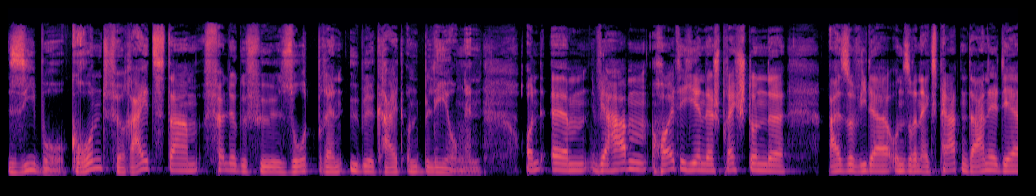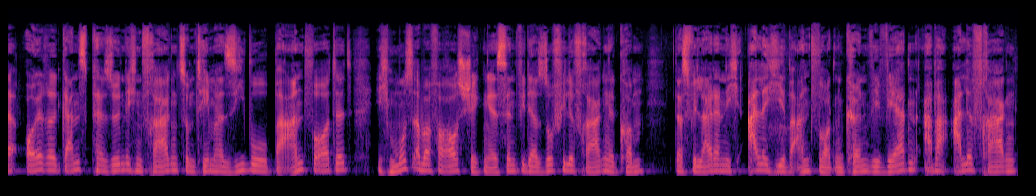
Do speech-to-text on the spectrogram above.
SIBO, Grund für Reizdarm, Völlegefühl, Sodbrennen, Übelkeit und Blähungen. Und ähm, wir haben heute hier in der Sprechstunde also wieder unseren Experten Daniel, der eure ganz persönlichen Fragen zum Thema SIBO beantwortet. Ich muss aber vorausschicken, es sind wieder so viele Fragen gekommen, dass wir leider nicht alle hier beantworten können. Wir werden aber alle Fragen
